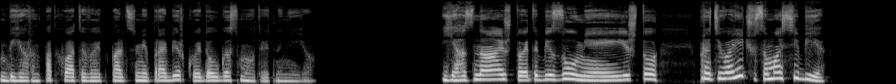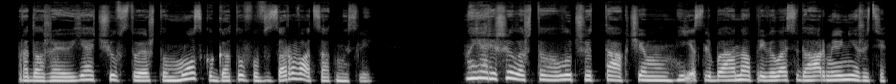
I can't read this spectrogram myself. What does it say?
Бьорн подхватывает пальцами пробирку и долго смотрит на нее. «Я знаю, что это безумие, и что противоречу сама себе», продолжаю я, чувствуя, что мозг готов взорваться от мыслей. Но я решила, что лучше так, чем если бы она привела сюда армию нежити.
